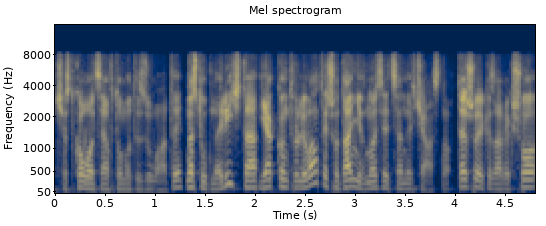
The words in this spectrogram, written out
частково це автоматизувати. Наступна річ та як контролювати, що дані вносяться невчасно. Те, що я казав, якщо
